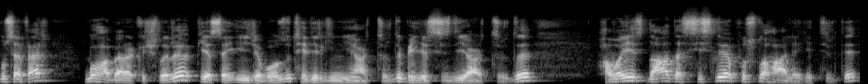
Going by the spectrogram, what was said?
Bu sefer bu haber akışları piyasayı iyice bozdu. Tedirginliği arttırdı. Belirsizliği arttırdı. Havayı daha da sisli ve puslu hale getirdi.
